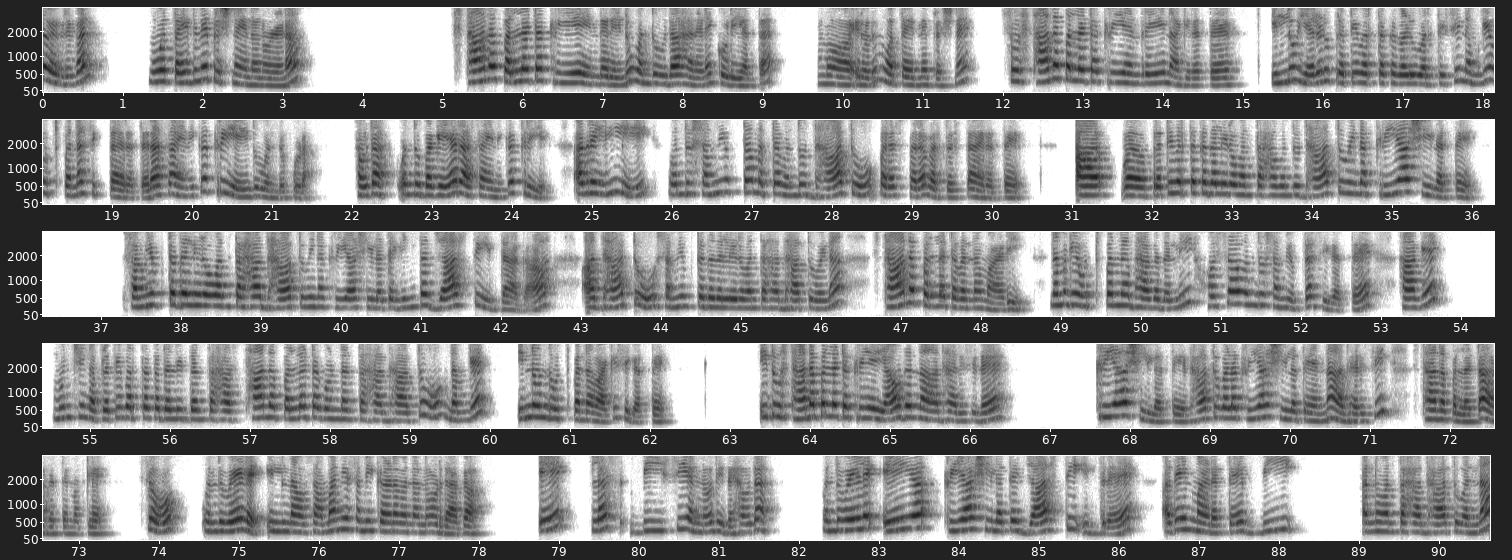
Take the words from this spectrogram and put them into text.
Hello everyone ಮೂವತ್ತೈದನೇ ಪ್ರಶ್ನೆಯನ್ನು ನೋಡೋಣ. ಸ್ಥಾನ ಪಲ್ಲಟ ಕ್ರಿಯೆ ಎಂದರೇನು? ಒಂದು ಉದಾಹರಣೆ ಕೊಡಿ ಅಂತ. ಇರೋದು ಮೂವತ್ತೈದನೇ ಪ್ರಶ್ನೆ. ಸೊ ಸ್ಥಾನ ಪಲ್ಲಟ ಕ್ರಿಯೆ ಅಂದ್ರೆ ಏನಾಗಿರತ್ತೆ? ಇಲ್ಲೂ ಎರಡು ಪ್ರತಿವರ್ತಕಗಳು ವರ್ತಿಸಿ ನಮ್ಗೆ ಉತ್ಪನ್ನ ಸಿಗ್ತಾ ಇರತ್ತೆ. ರಾಸಾಯನಿಕ ಕ್ರಿಯೆ ಇದು ಒಂದು ಕೂಡ. ಹೌದಾ? ಒಂದು ಬಗೆಯ ರಾಸಾಯನಿಕ ಕ್ರಿಯೆ. ಆದ್ರೆ ಇಲ್ಲಿ ಒಂದು ಸಂಯುಕ್ತ ಮತ್ತೆ ಒಂದು ಧಾತು ಪರಸ್ಪರ ವರ್ತಿಸ್ತಾ ಇರುತ್ತೆ. ಆ ಪ್ರತಿವರ್ತಕದಲ್ಲಿರುವಂತಹ ಒಂದು ಧಾತುವಿನ ಕ್ರಿಯಾಶೀಲತೆ, ಸಂಯುಕ್ತದಲ್ಲಿರುವಂತಹ ಧಾತುವಿನ ಕ್ರಿಯಾಶೀಲತೆಗಿಂತ ಜಾಸ್ತಿ ಇದ್ದಾಗ ಆ ಧಾತು ಸಂಯುಕ್ತದಲ್ಲಿರುವಂತಹ ಧಾತುವಿನ ಸ್ಥಾನ ಪಲ್ಲಟವನ್ನ ಮಾಡಿ ನಮಗೆ ಉತ್ಪನ್ನ ಭಾಗದಲ್ಲಿ ಹೊಸ ಒಂದು ಸಂಯುಕ್ತ ಸಿಗತ್ತೆ. ಹಾಗೆ ಮುಂಚಿನ ಪ್ರತಿವರ್ತಕದಲ್ಲಿದ್ದಂತಹ ಸ್ಥಾನ ಪಲ್ಲಟಗೊಂಡಂತಹ ಧಾತು ನಮ್ಗೆ ಇನ್ನೊಂದು ಉತ್ಪನ್ನವಾಗಿ ಸಿಗತ್ತೆ. ಇದು ಸ್ಥಾನಪಲ್ಲಟ ಕ್ರಿಯೆ ಯಾವುದನ್ನ ಆಧರಿಸಿದೆ? ಕ್ರಿಯಾಶೀಲತೆ, ಧಾತುಗಳ ಕ್ರಿಯಾಶೀಲತೆಯನ್ನ ಆಧರಿಸಿ ಸ್ಥಾನಪಲ್ಲಟ ಆಗತ್ತೆ ಮಕ್ಕಳೆ ಸೊ ಒಂದು ವೇಳೆ ಇಲ್ಲಿ ನಾವು ಸಾಮಾನ್ಯ ಸಮೀಕರಣವನ್ನ ನೋಡಿದಾಗ ಎ ಪ್ಲಸ್ ಬಿ ಸಿ ಅನ್ನೋದಿದೆ, ಹೌದಾ? ಒಂದು ವೇಳೆ ಎ ಯ ಕ್ರಿಯಾಶೀಲತೆ ಜಾಸ್ತಿ ಇದ್ರೆ ಅದೇನ್ ಮಾಡತ್ತೆ? ಬಿ ಅನ್ನುವಂತಹ ಧಾತುವನ್ನ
